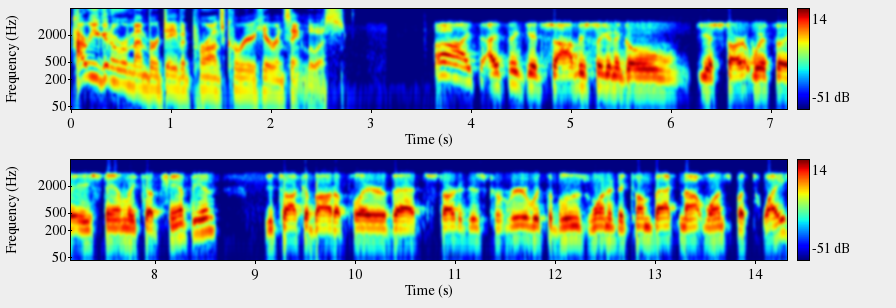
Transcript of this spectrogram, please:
How are you going to remember David Perron's career here in St. Louis? Uh, I, th- I think it's obviously going to go. You start with a Stanley Cup champion. You talk about a player that started his career with the Blues, wanted to come back not once but twice.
